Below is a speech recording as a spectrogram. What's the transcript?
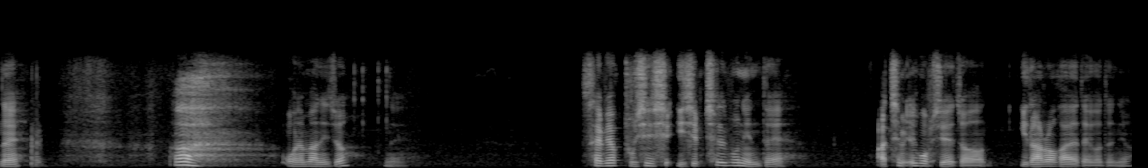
네. 아, 오랜만이죠? 네. 새벽 2시 27분인데 아침 7시에 저 일하러 가야 되거든요.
